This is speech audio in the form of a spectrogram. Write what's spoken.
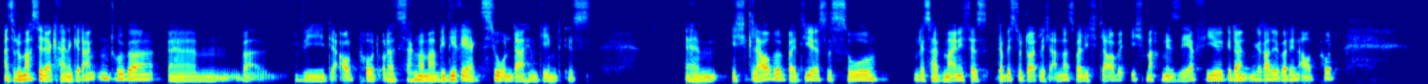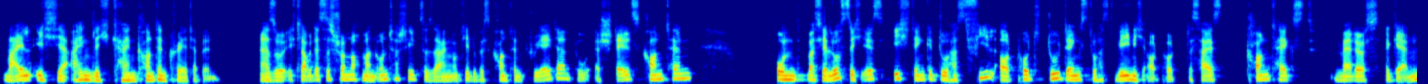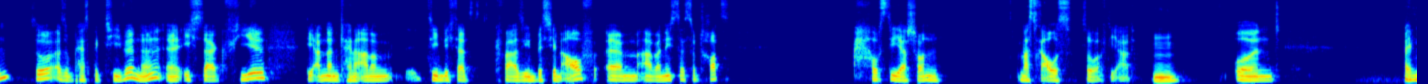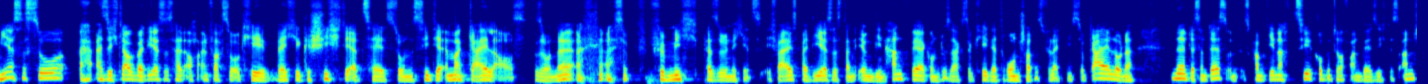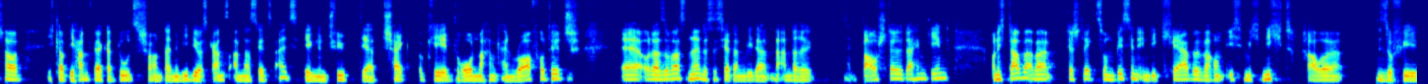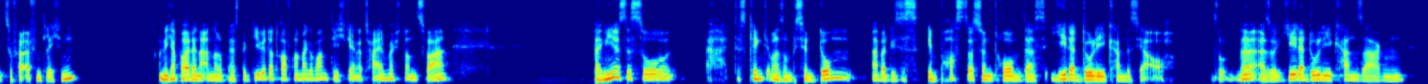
also du machst dir da keine Gedanken drüber, ähm, wie der Output oder sagen wir mal, wie die Reaktion dahingehend ist. Ähm, ich glaube, bei dir ist es so, und deshalb meine ich das, da bist du deutlich anders, weil ich glaube, ich mache mir sehr viel Gedanken gerade über den Output, weil ich ja eigentlich kein Content Creator bin. Also ich glaube, das ist schon nochmal ein Unterschied zu sagen, okay, du bist Content Creator, du erstellst Content. Und was ja lustig ist, ich denke, du hast viel Output, du denkst, du hast wenig Output. Das heißt, Context matters again, so, also Perspektive. Ne? Äh, ich sage viel, die anderen, keine Ahnung, ziehen dich da quasi ein bisschen auf, ähm, aber nichtsdestotrotz haust du ja schon was raus, so auf die Art. Mhm. Und bei mir ist es so, also ich glaube, bei dir ist es halt auch einfach so, okay, welche Geschichte erzählst du? Und es sieht ja immer geil aus. So, ne? Also für mich persönlich jetzt. Ich weiß, bei dir ist es dann irgendwie ein Handwerk und du sagst, okay, der Drohnenshot ist vielleicht nicht so geil oder ne, das und das. Und es kommt je nach Zielgruppe drauf an, wer sich das anschaut. Ich glaube, die Handwerker-Dudes schauen deine Videos ganz anders jetzt als irgendein Typ, der checkt, okay, Drohnen machen kein RAW-Footage äh, oder sowas. Ne? Das ist ja dann wieder eine andere Baustelle dahingehend. Und ich glaube aber, der schlägt so ein bisschen in die Kerbe, warum ich mich nicht traue, so viel zu veröffentlichen. Und ich habe heute eine andere Perspektive darauf nochmal gewonnen, die ich gerne teilen möchte. Und zwar, bei mir ist es so, ah, das klingt immer so ein bisschen dumm, aber dieses Imposter-Syndrom, dass jeder Dulli kann das ja auch. So, ne? Also jeder Dulli kann sagen,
